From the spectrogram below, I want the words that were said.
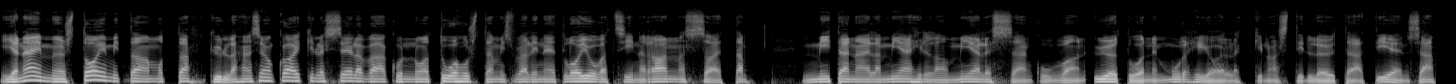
Ja näin myös toimitaan, mutta kyllähän se on kaikille selvää, kun nuo tuohustamisvälineet lojuvat siinä rannassa, että – mitä näillä miehillä on mielessään, kun vaan yö tuonne Murhioillekin asti löytää tiensä.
